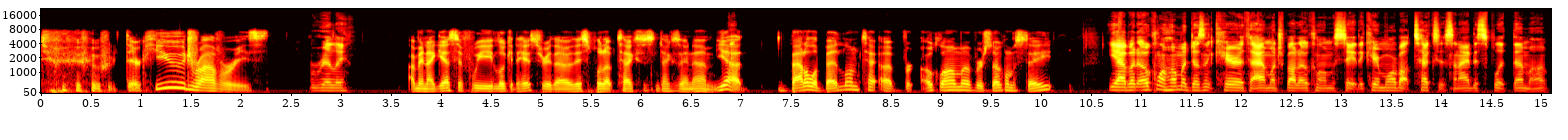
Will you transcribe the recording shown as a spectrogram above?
Dude, they're huge rivalries. Really? I mean, I guess if we look at history, though, they split up Texas and Texas A&M. Yeah, Battle of Bedlam, te- uh, for Oklahoma versus Oklahoma State. Yeah, but Oklahoma doesn't care that much about Oklahoma State. They care more about Texas, and I had to split them up.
